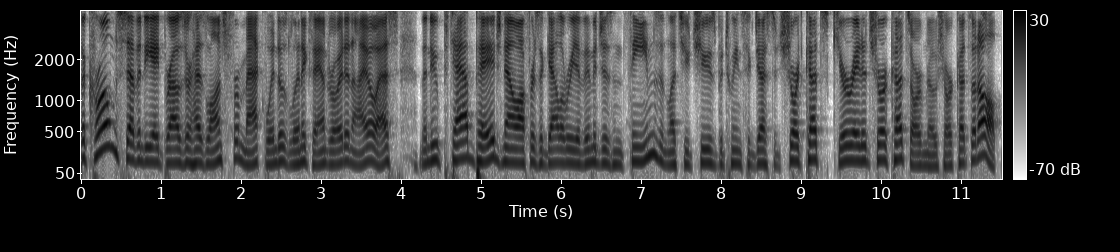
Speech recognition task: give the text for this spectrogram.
The Chrome 78 browser has launched for Mac, Windows, Linux, Android, and iOS. The new tab page now offers a gallery of images and themes and lets you choose between suggested shortcuts, curated shortcuts, or no shortcuts at all.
